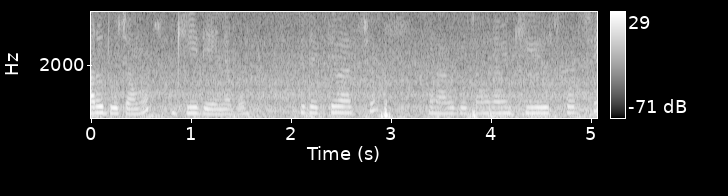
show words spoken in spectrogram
আরও দু চামচ ঘি দিয়ে নেব। তো দেখতে পাচ্ছ? এখন আরও দু চামচ আমি ঘি ইউজ করছি।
